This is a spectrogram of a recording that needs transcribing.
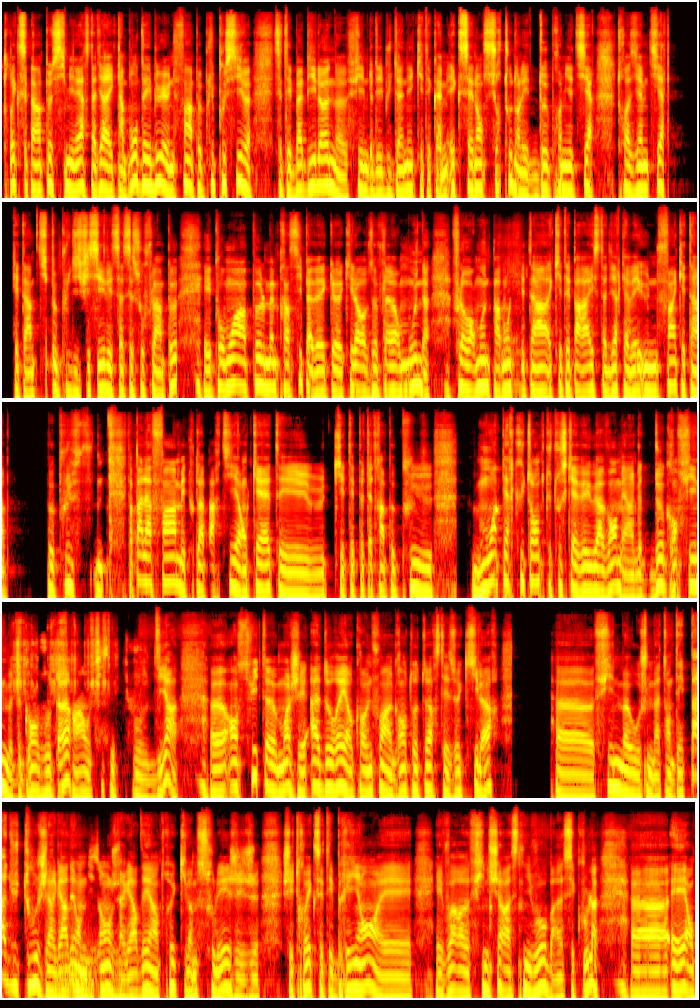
trouvais que c'était un peu similaire, c'est-à-dire avec un bon début et une fin un peu plus poussive. C'était Babylone, euh, film de début d'année qui était quand même excellent, surtout dans les deux premiers tiers, troisième tiers qui était un petit peu plus difficile et ça s'essouffle un peu. Et pour moi, un peu le même principe avec euh, Killer of the Flower Moon, Flower Moon, pardon, qui était, qui était pareil, c'est-à-dire qu'il y avait une fin qui était un peu plus, pas la fin, mais toute la partie enquête et euh, qui était peut-être un peu plus moins percutante que tout ce qu'il y avait eu avant, mais deux grands films de grands auteurs hein, aussi, c'est ce qu'il faut dire. Euh, ensuite, euh, moi j'ai adoré encore une fois un grand auteur, c'était The Killer. Film où je ne m'attendais pas du tout. J'ai regardé en me disant, je vais regarder un truc qui va me saouler. J'ai, j'ai trouvé que c'était brillant et, et voir Fincher à ce niveau, bah, c'est cool. Et en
